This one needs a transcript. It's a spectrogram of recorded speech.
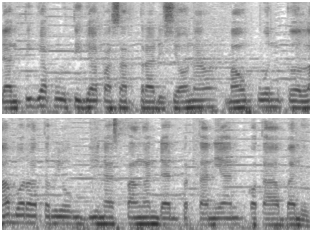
dan 33 pasar tradisional maupun ke laboratorium Dinas Pangan dan Pertanian Kota Bandung.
